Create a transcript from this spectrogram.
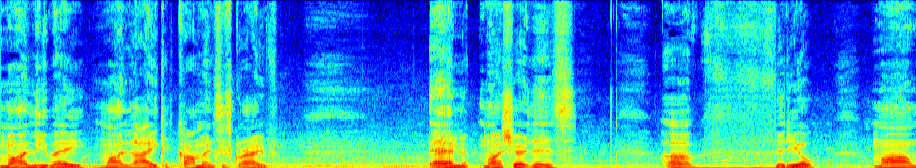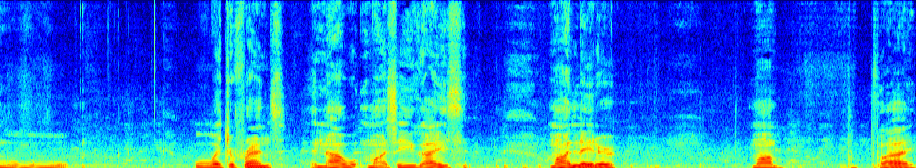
my leave my like, comment, subscribe, and my share this uh video my with your friends. And now my see you guys my later. My bye.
